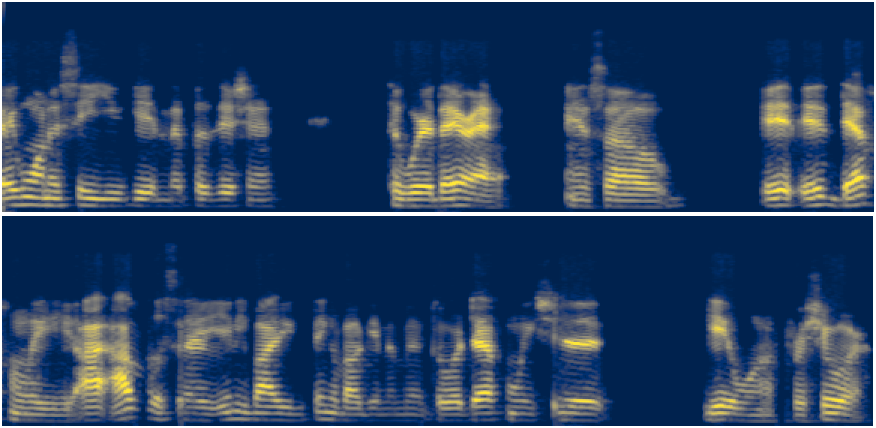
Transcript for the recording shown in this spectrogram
they want to see you get in the position to where they're at. And so it it definitely I, I would say anybody think about getting a mentor definitely should get one for sure.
